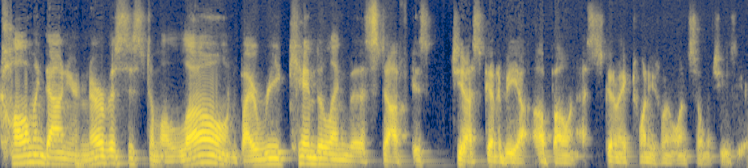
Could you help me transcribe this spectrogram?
calming down your nervous system alone by rekindling this stuff is just going to be a, a bonus. It's going to make 2021 so much easier.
